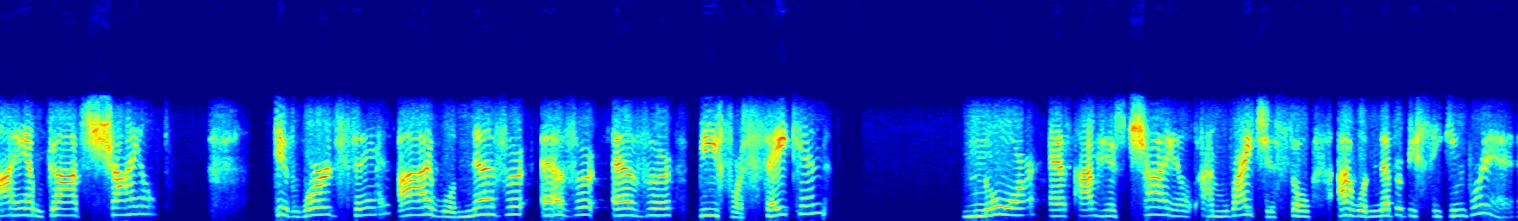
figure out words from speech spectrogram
I am God's child. His word said, I will never, ever, ever be forsaken, nor as I'm his child, I'm righteous, so I will never be seeking bread.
